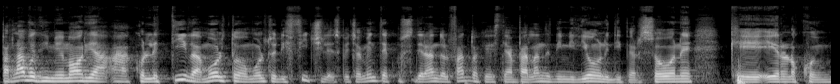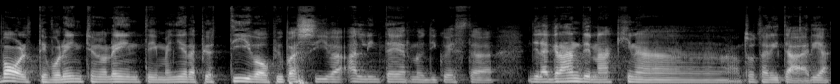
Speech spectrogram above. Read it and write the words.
Parlavo di memoria collettiva molto, molto difficile, specialmente considerando il fatto che stiamo parlando di milioni di persone che erano coinvolte, volenti o nolente, in maniera più attiva o più passiva all'interno di questa, della grande macchina totalitaria.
